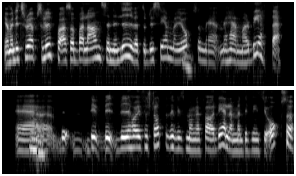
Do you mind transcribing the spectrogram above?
ja, men det tror jag absolut på. Alltså balansen i livet och det ser man ju också med, med hemarbete. Mm. det, vi, vi, har ju förstått att det finns många fördelar, men det finns ju också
